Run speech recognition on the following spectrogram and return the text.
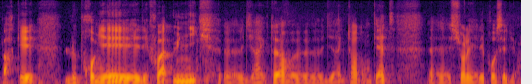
parquet le premier et des fois unique euh, directeur, euh, directeur d'enquête sur les procédures.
